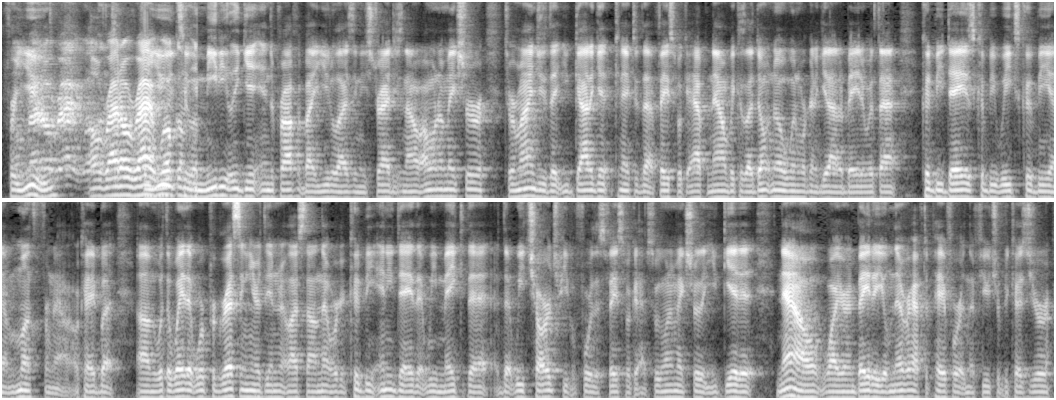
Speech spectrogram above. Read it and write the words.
for all you. Right, all right, all right. you welcome to immediately get into profit by utilizing these strategies. Now, I want to make sure to remind you that you got to get connected to that Facebook app now because I don't know when we're going to get out of beta with that could be days, could be weeks, could be a month from now. Okay, but um, with the way that we're progressing here at the Internet Lifestyle Network, it could be any day that we make that that we charge people for this Facebook app. So we want to make sure that you get it now while you're in beta. You'll never have to pay for it in the future because you're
